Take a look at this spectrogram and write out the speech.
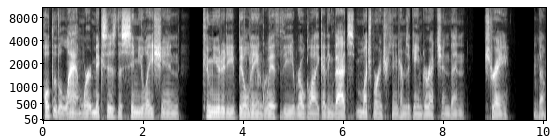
Cult of the Lamb, where it mixes the simulation community building with the roguelike. I think that's much more interesting in terms of game direction than Stray. Mm-hmm. So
